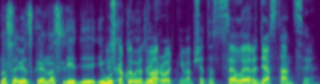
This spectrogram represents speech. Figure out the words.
на советское наследие. И вот какой подворотни? Это... Вообще-то целая радиостанция.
